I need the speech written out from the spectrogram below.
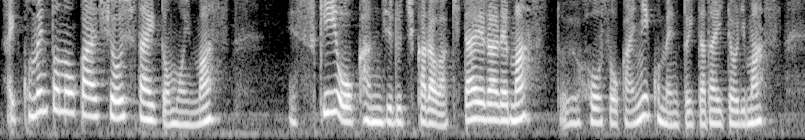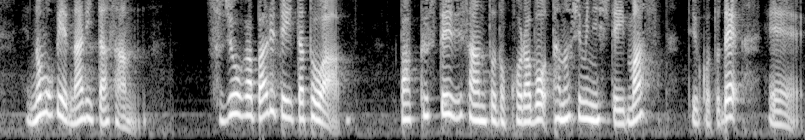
はい、コメントのお返しをしたいと思います。好きを感じる力は鍛えられますという放送回にコメントいただいております。のぼけ成田さん、素性がバレていたとは、バックステージさんとのコラボ楽しみにしています。ということで、えー、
